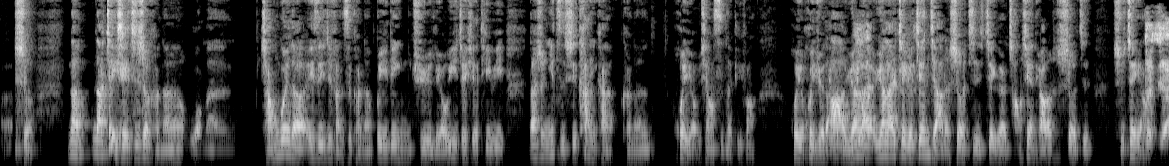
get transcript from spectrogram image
呃设，那那这些机设可能我们。常规的 A C G 粉丝可能不一定去留意这些 T V，但是你仔细看一看，可能会有相似的地方，会会觉得啊，原来原来这个肩甲的设计，这个长线条的设计是这样。设计啊，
